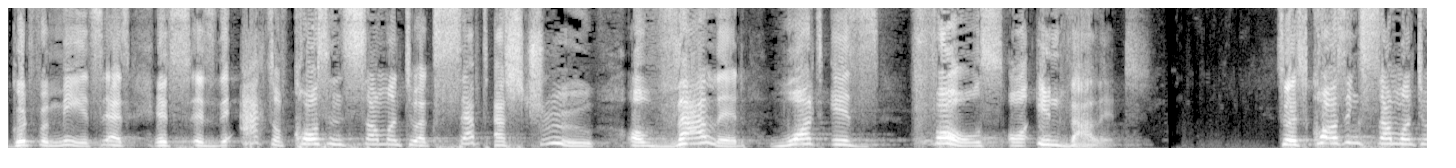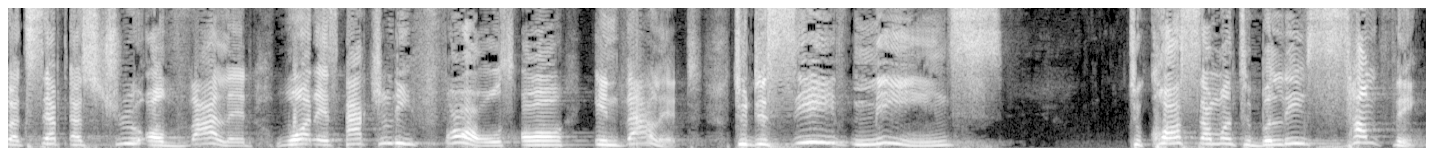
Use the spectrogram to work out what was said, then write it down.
good for me. It says it's, it's the act of causing someone to accept as true or valid what is false or invalid. So it's causing someone to accept as true or valid what is actually false or invalid. To deceive means to cause someone to believe something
